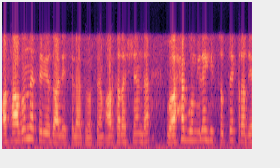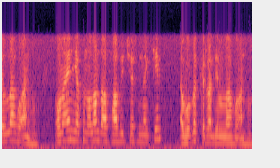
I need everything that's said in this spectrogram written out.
Ashabını da seviyordu aleyhissalatü vesselam. Arkadaşlarını da. Ve ahabbum ileyhi sıddık radıyallahu anhum. Ona en yakın olan da ashabı içerisinden kim? Ebu Bekir radıyallahu anhu.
